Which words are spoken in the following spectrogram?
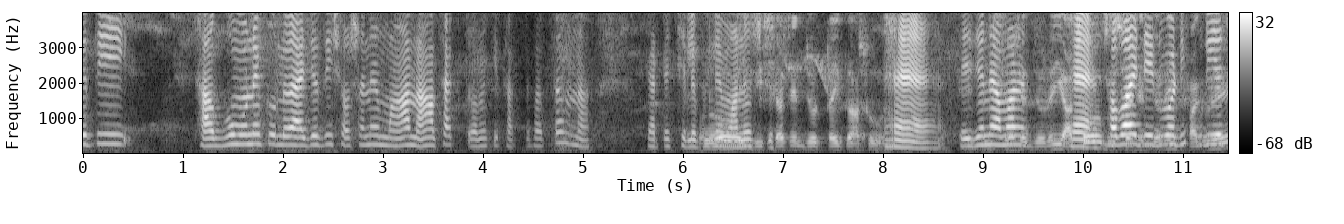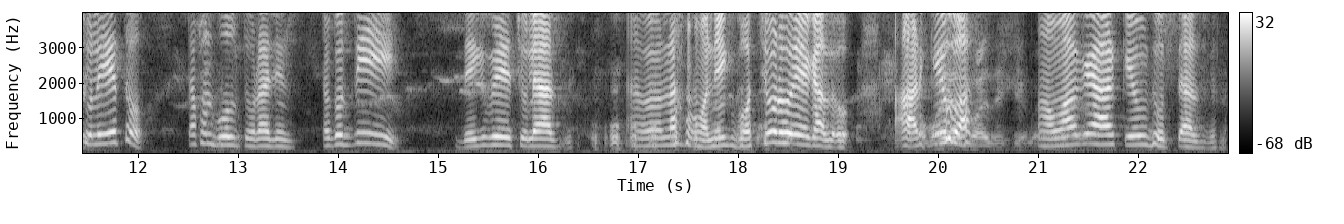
যদি থাকব মনে করল আর যদি শ্মশানের মা না থাকতো আমি কি থাকতে পারতাম না? চারটে ছেলে পিলে মানুষ বিশ্বাসের জোরটাই তো আসুন। হ্যাঁ সেই জন্য আমার হ্যাঁ সবাই ডেড বডি পুড়িয়ে চলে যেত তখন বলতো রাজেন টগরদি দেখবে চলে আসবে। বললাম অনেক বছর হয়ে গেল আর কেউ আস। আমাকে আর কেউ ধরতে আসবে না।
